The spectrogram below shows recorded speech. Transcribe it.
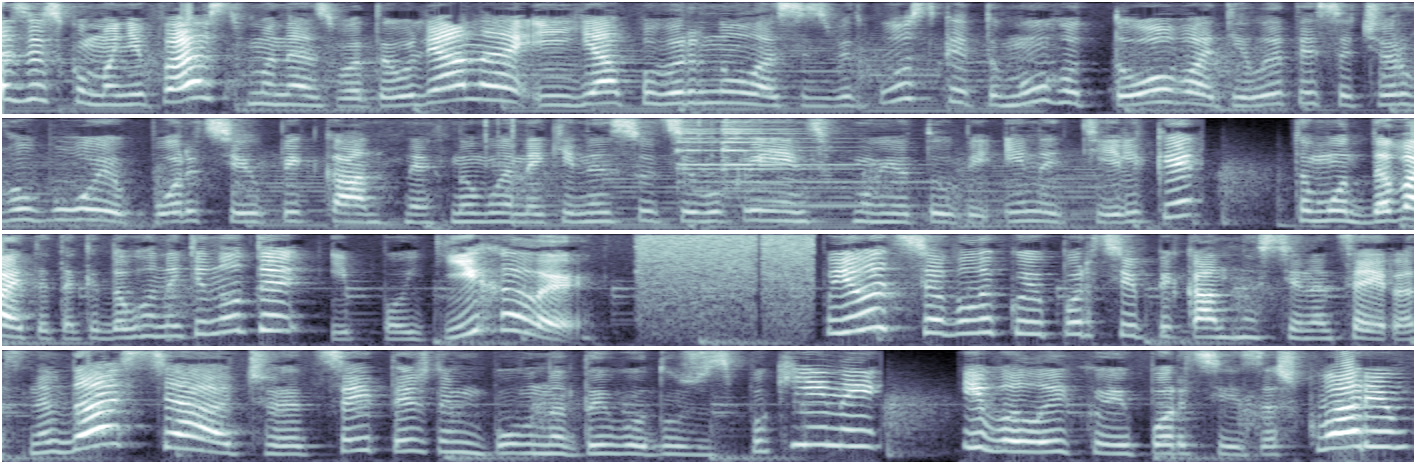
На зв'язку Маніфест. Мене звати Уляна, і я повернулася з відпустки, тому готова ділитися черговою порцією пікантних новин, які несуться в українському Ютубі, і не тільки. Тому давайте таки довго не тянути і поїхали! Поділитися великою порцією пікантності на цей раз не вдасться, адже цей тиждень був на диво дуже спокійний, і великої порції зашкварів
